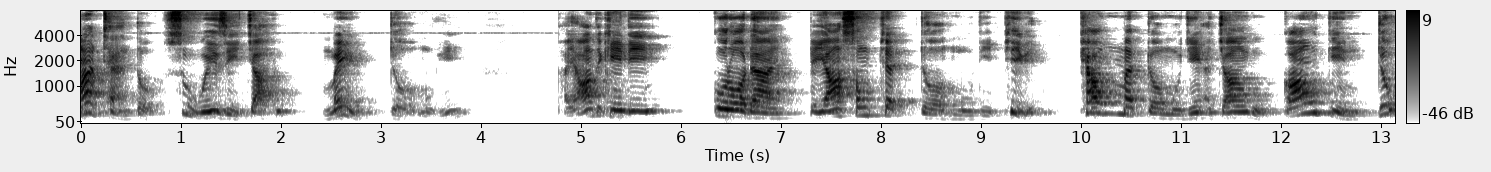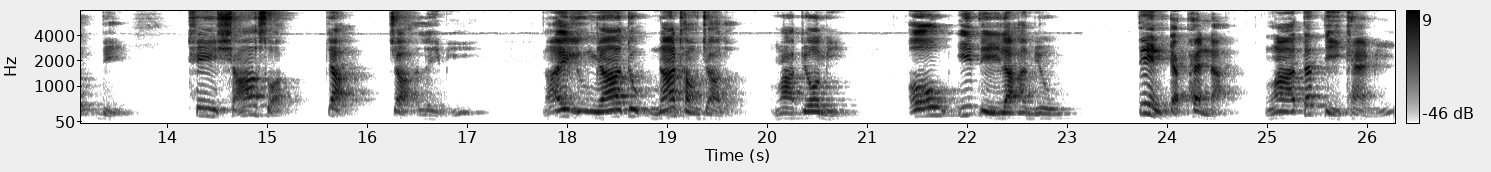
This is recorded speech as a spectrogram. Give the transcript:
ငါထံသို့စုဝေးစေကြဟု မိန့်တော်မူ၏ဖယားသခင်သည်ကိုရော်တိုင်တရားဆုံးဖြတ်တော်မူသည်ဖြစ်၍ဖြောင့်မတ်တော်မူခြင်းအကြောင်းကို ကောင်းကင်တို့သည်ထင်ရှားစွာပြကြလိမ့်မည်ငါ၏လူများတို့နားထောင်ကြလော့ငါပြောမည်အိုဣတိလအမျိုးတင့်တစ်ဖက်၌ငါတတ်တည်ခံမည်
